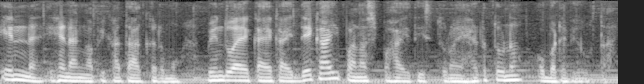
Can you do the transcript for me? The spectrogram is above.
එන්න එහෙනම් අපි කතා කරමු. බිඳුව එක එකයි දෙකයි පනස් පහයි තිස්තුනයි හැටතුන ඔබට විවෘතයි.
